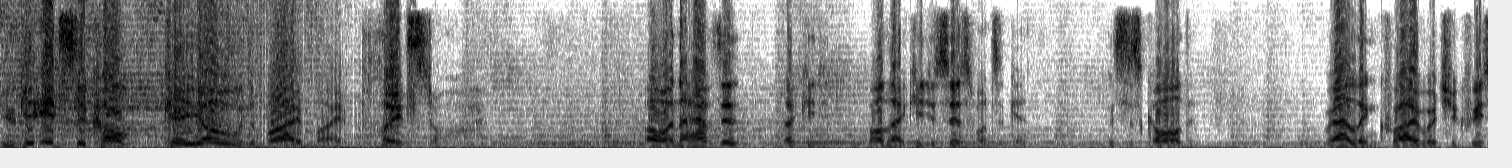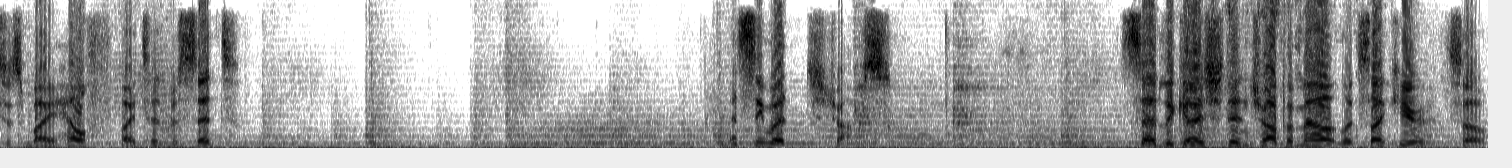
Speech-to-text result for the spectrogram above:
You get instant KO'd by my Blade Storm. Oh, and I have the... Lucky, well, I can use this once again. This is called Rallying Cry, which increases my health by 10%. Let's see what drops. Sadly, guys, she didn't drop him out, looks like here, so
